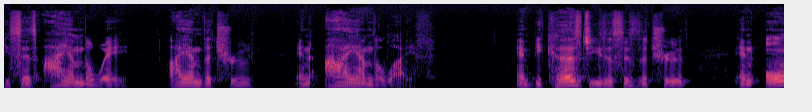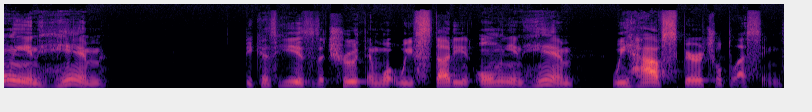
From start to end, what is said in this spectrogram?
He says, I am the way, I am the truth, and I am the life. And because Jesus is the truth, and only in Him because He is the truth and what we've studied, only in Him we have spiritual blessings.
